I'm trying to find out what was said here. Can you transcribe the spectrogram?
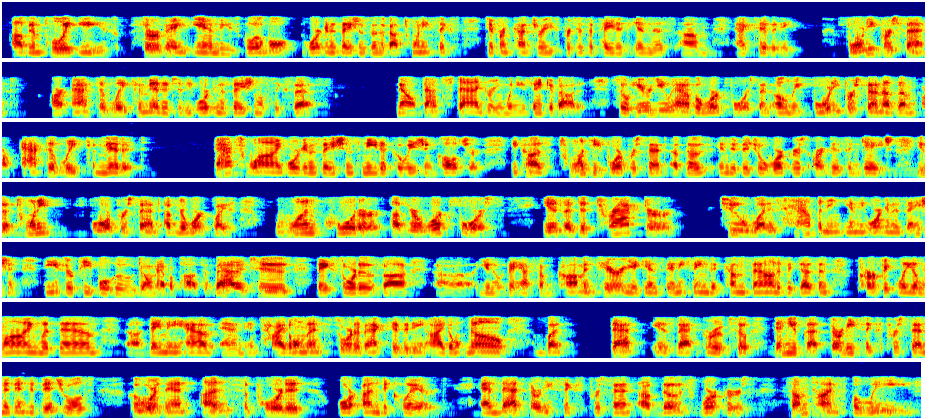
of employees surveyed in these global organizations in about 26 different countries participated in this um, activity. 40% are actively committed to the organizational success. Now, that's staggering when you think about it. So here you have a workforce and only 40% of them are actively committed. That's why organizations need a cohesion culture because 24% of those individual workers are disengaged. You got 24% of your workplace one quarter of your workforce is a detractor to what is happening in the organization. These are people who don't have a positive attitude. They sort of, uh, uh, you know, they have some commentary against anything that comes out if it doesn't perfectly align with them. Uh, they may have an entitlement sort of activity. I don't know, but that is that group. So then you've got 36% of individuals who are then unsupported or undeclared. And that 36% of those workers sometimes believe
